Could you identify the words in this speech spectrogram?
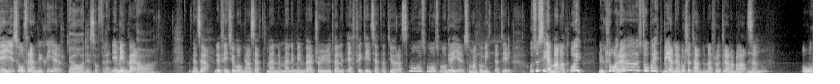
Det är ju så förändring sker. ja, det är så förändrat. I min värld. Ja. Kan säga. Det finns ju många sätt men, men i min värld så är det ett väldigt effektivt sätt att göra små, små, små grejer som man committar till. Och så ser man att oj, nu klarar jag att stå på ett ben när jag borstar tänderna för att träna balansen. Oh,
